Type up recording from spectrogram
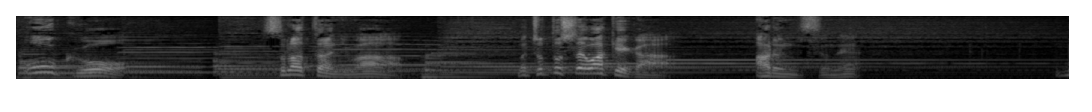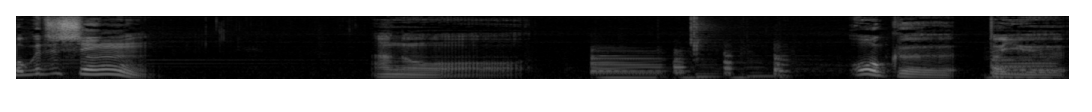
多くを育てたには、まあ、ちょっとした訳があるんですよね。僕自身あの、多くという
